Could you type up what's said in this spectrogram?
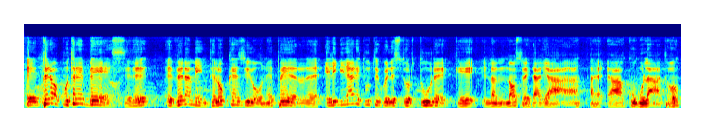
Eh, però potrebbe essere eh, veramente l'occasione per eliminare tutte quelle storture che la nostra Italia ha, eh, ha accumulato,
